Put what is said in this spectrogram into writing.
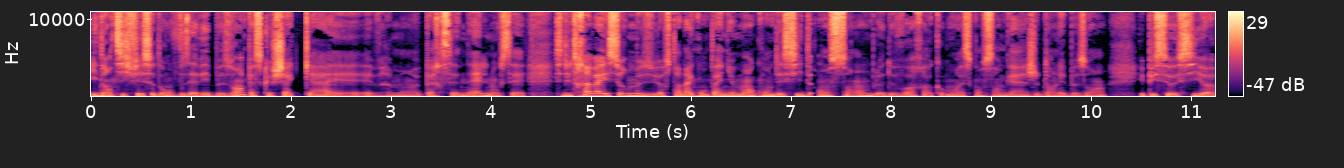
identifier ce dont vous avez besoin parce que chaque cas est, est vraiment personnel. Donc c'est du travail sur mesure, c'est un accompagnement qu'on décide ensemble de voir euh, comment est-ce qu'on s'engage dans les besoins. Et puis c'est aussi euh,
